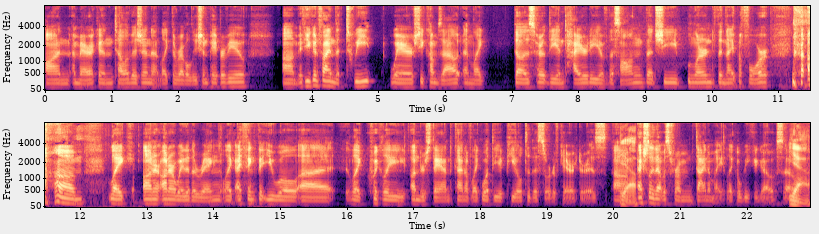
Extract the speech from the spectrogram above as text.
on American television at like the Revolution pay per view. Um, if you can find the tweet where she comes out and like does her the entirety of the song that she learned the night before, um, like on her on her way to the ring, like I think that you will uh like quickly understand kind of like what the appeal to this sort of character is. Um, Yeah. Actually, that was from Dynamite like a week ago. So Yeah,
